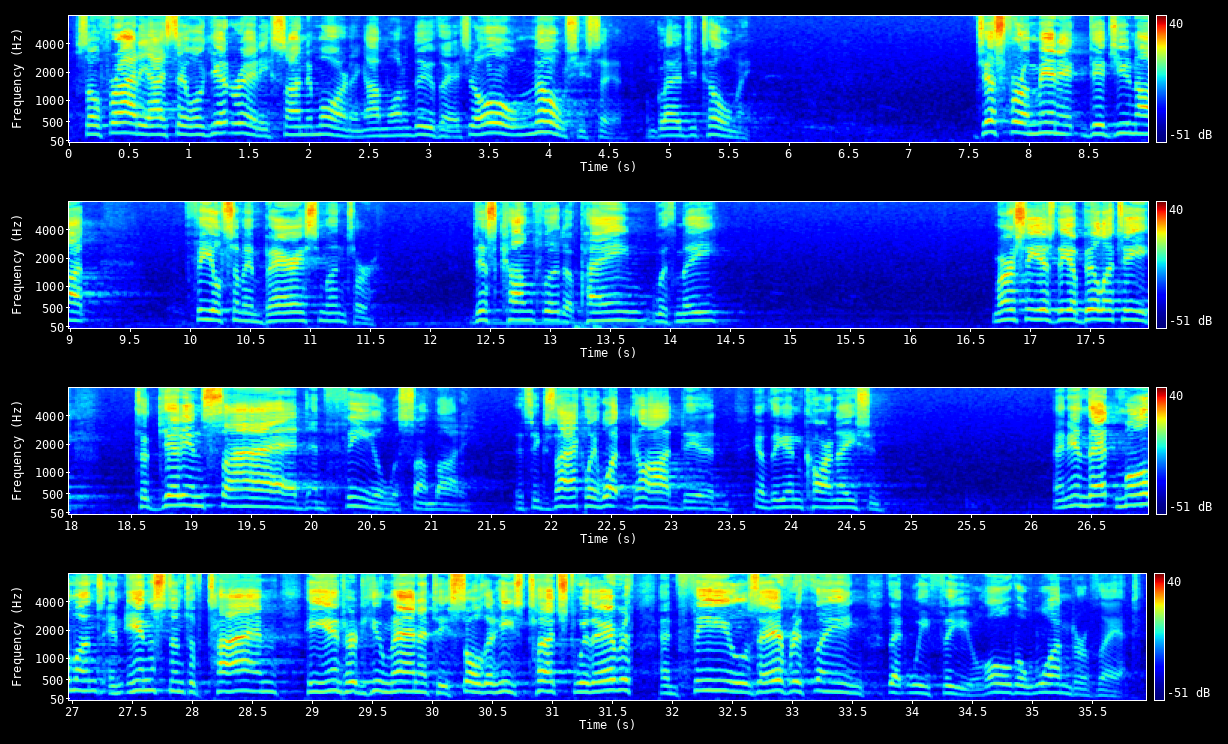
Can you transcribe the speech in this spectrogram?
So Friday I said, Well, get ready. Sunday morning, I'm going to do that. She said, Oh, no, she said. I'm glad you told me. Just for a minute, did you not feel some embarrassment or discomfort or pain with me? Mercy is the ability to get inside and feel with somebody. It's exactly what God did in the incarnation. And in that moment, an instant of time, He entered humanity so that He's touched with everything and feels everything that we feel. Oh, the wonder of that.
